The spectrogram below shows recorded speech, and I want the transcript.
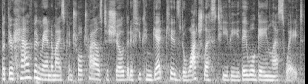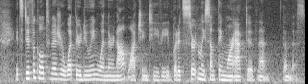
but there have been randomized control trials to show that if you can get kids to watch less TV, they will gain less weight. It's difficult to measure what they're doing when they're not watching TV, but it's certainly something more active than, than this.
